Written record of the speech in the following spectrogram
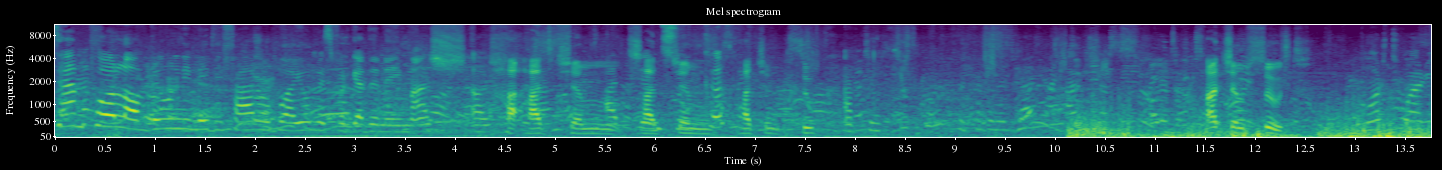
temple of the only lady pharaoh who I always forget the name. Ash, Ash, Ha- Hatchem. Hatchem. Hatshepsut. Hatchem Hatshepsut? Hatchem suit. Mortuary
